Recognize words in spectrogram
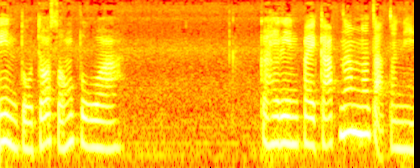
นิ่นตัวเจาะสองตัว ก็ให้เรียนไปกราฟน้ำเนาะจ้ะตัวนี้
